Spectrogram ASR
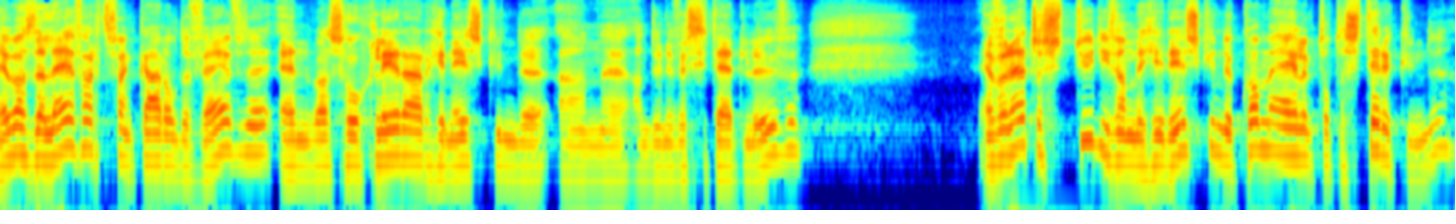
hij was de lijfarts van Karel V en was hoogleraar geneeskunde aan, eh, aan de Universiteit Leuven. En vanuit de studie van de geneeskunde kwam eigenlijk tot de sterrenkunde,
